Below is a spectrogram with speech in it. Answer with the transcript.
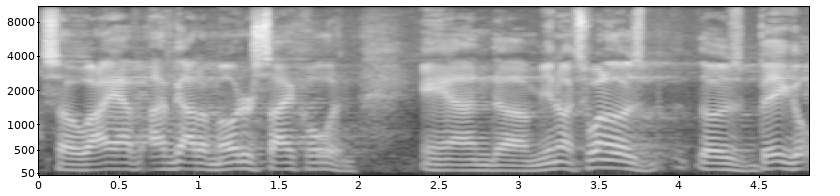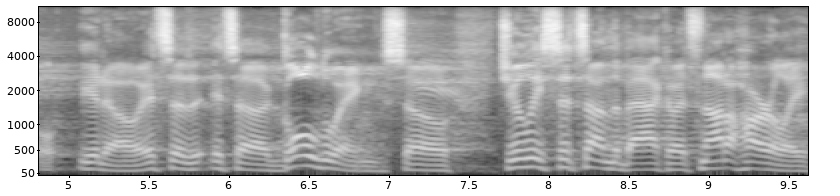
So I have, I've got a motorcycle and, and um, you know, it's one of those, those big, you know, it's a, it's a Goldwing. So Julie sits on the back of it. It's not a Harley.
